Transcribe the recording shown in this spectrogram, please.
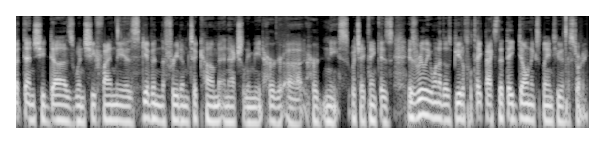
but then she does when she finally is given the freedom to come and actually meet her uh, her niece, which I think is is really one of those beautiful takebacks that they don't explain to you in the story.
